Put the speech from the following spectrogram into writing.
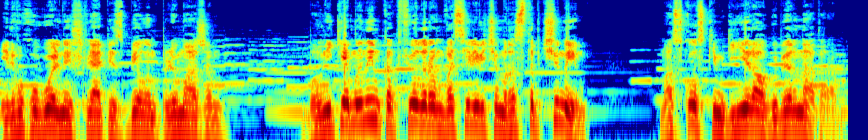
и двухугольной шляпе с белым плюмажем, был никем иным, как Федором Васильевичем Растопчиным, московским генерал-губернатором.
